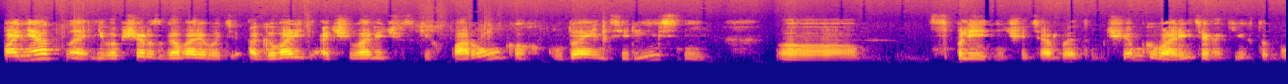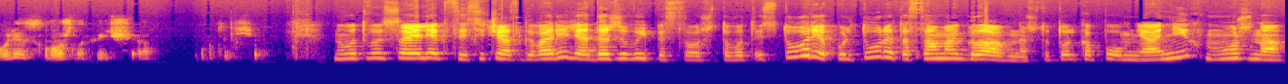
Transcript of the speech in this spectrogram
понятно, и вообще разговаривать, а говорить о человеческих пороках куда интересней э, сплетничать об этом, чем говорить о каких-то более сложных вещах. Вот и все. Ну вот вы в своей лекции сейчас говорили, я даже выписала, что вот история, культура это самое главное, что только помня о них, можно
